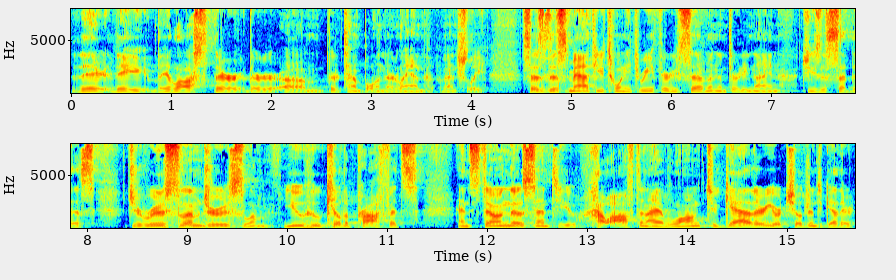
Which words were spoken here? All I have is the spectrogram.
they, they, they lost their, their, um, their temple and their land eventually. It says this Matthew 23, 37, and 39. Jesus said this Jerusalem, Jerusalem, you who kill the prophets and stone those sent to you, how often I have longed to gather your children together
